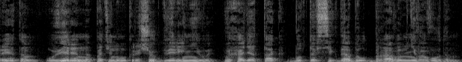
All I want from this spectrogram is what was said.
При этом уверенно потянул крючок двери Нивы, выходя так, будто всегда был бравым невоводом.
